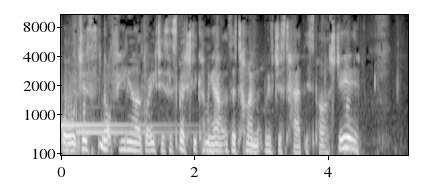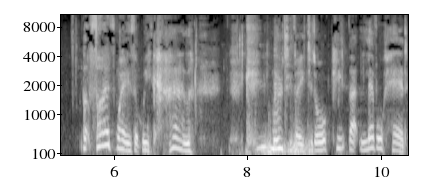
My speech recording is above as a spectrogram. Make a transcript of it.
or just not feeling our greatest, especially coming out of the time that we've just had this past year. But five ways that we can keep motivated or keep that level head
